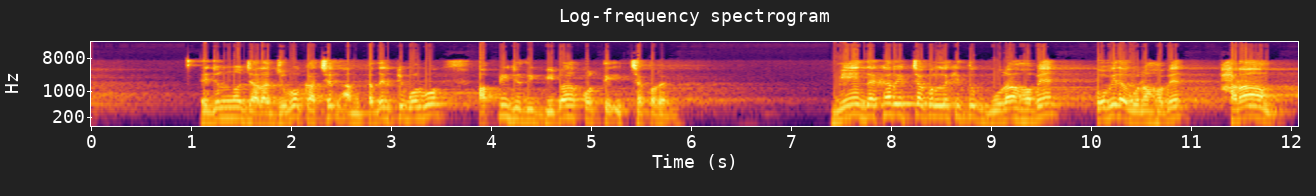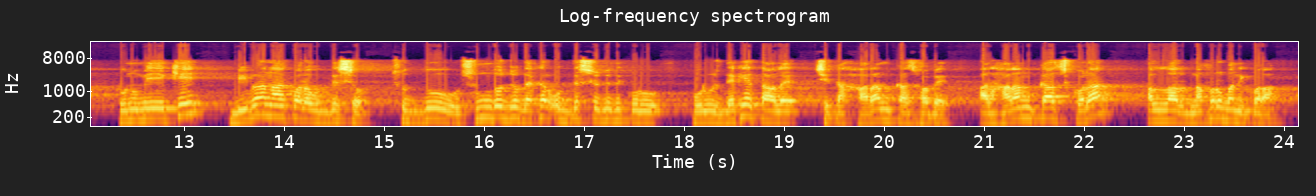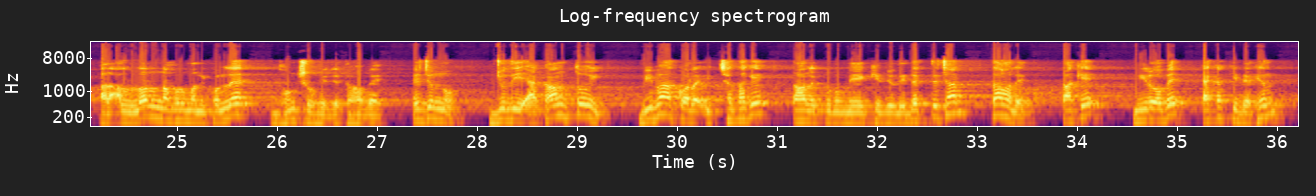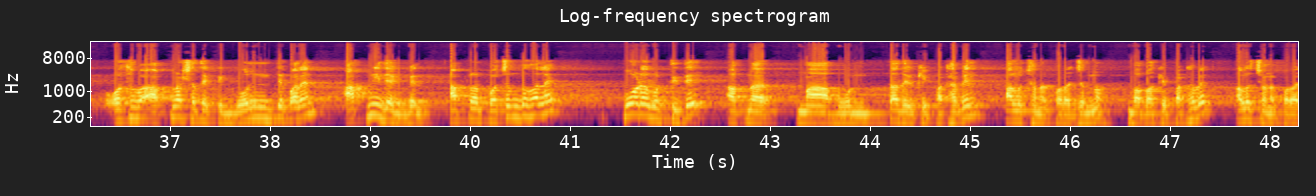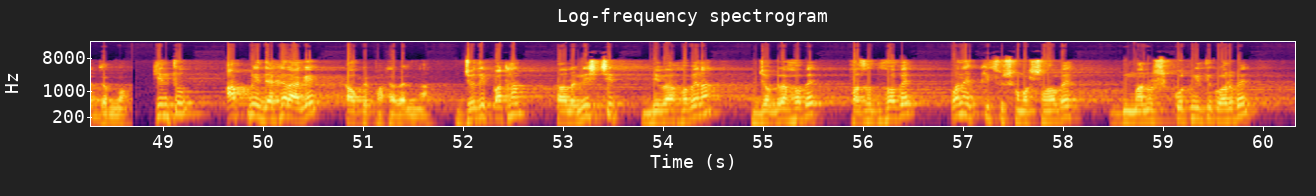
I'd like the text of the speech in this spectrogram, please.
এজন্য যারা যুবক আছেন, আমি তাদেরকে বলব, আপনি যদি বিবাহ করতে ইচ্ছা করেন, মেয়ে দেখার ইচ্ছা করলে কিন্তু গোনা হবে, কবিরা গোনা হবে। হারাম। কোনো মেয়েকে বিবাহ না করা উদ্দেশ্য, শুদ্ধ সৌন্দর্য দেখার উদ্দেশ্য যদি কোনো পুরুষ দেখে, তাহলে সেটা হারাম কাজ হবে। আর হারাম কাজ করা আল্লাহর নাফরমানি করা। আর আল্লাহর নাফরমানি করলে ধ্বংস হয়ে যেতে হবে। এই জন্য যদি একান্তই বিবাহ করার ইচ্ছা থাকে, তাহলে কোনো মেয়েকে যদি দেখতে চান, তাহলে তাকে নীরবে একাকী দেখেন, অথবা আপনার সাথে একটি বোন নিতে পারেন। আপনি দেখবেন আপনার পছন্দ হলে পরবর্তীতে আপনার মা, বোন তাদেরকে পাঠাবেন আলোচনা করার জন্য, বাবাকে পাঠাবেন। আলোচনা করার জন্য। কিন্তু আপনি দেখার আগে কাউকে পাঠাবেন না। যদি পাঠান, তাহলে নিশ্চিত বিবাহ হবে না, ঝগড়া হবে, ফাসাদ হবে, অনেক কিছু সমস্যা হবে। মানুষ কূটনীতি করবে,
